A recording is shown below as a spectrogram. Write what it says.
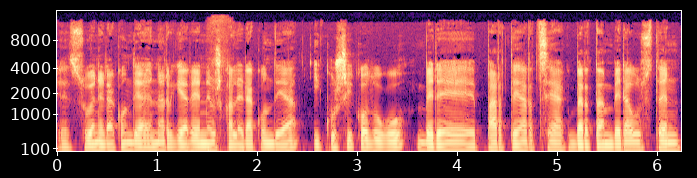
e, zuen erakundea, energiaren euskal erakundea, ikusiko dugu bere parte hartzeak bertan bera uzten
